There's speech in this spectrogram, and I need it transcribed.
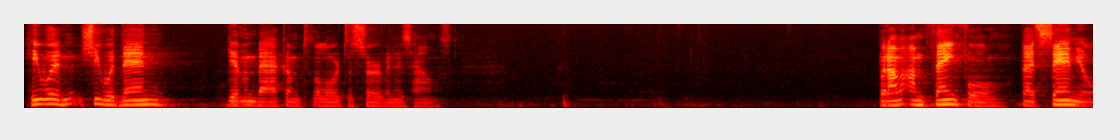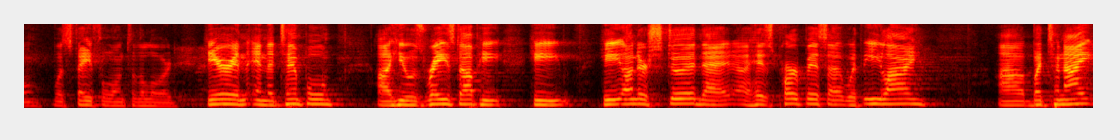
he would, she would then give him back um, unto the Lord to serve in his house. But I'm, I'm thankful that Samuel was faithful unto the Lord. Here in, in the temple, uh, he was raised up. He, he, he understood that uh, his purpose uh, with Eli. Uh, but tonight,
